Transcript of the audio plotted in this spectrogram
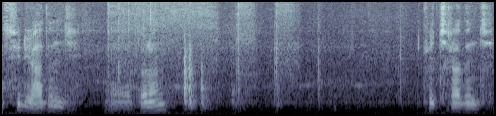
수리를 하든지 네, 또는 교체를 하든지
